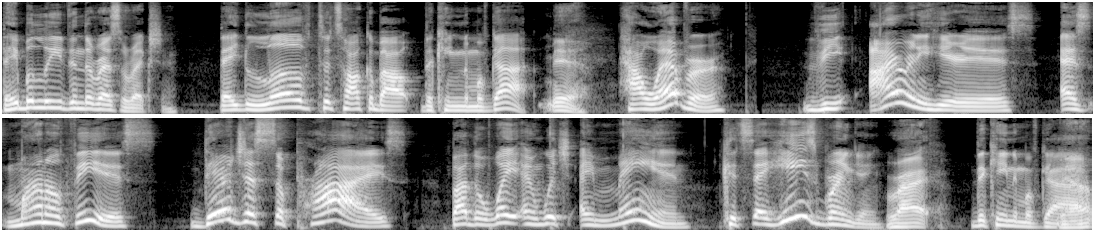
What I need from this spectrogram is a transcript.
They believed in the resurrection. They loved to talk about the kingdom of God. Yeah. However, the irony here is, as monotheists, they're just surprised by the way in which a man could say he's bringing Right. the kingdom of God. Yeah.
